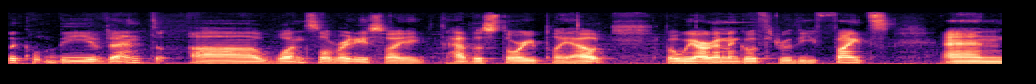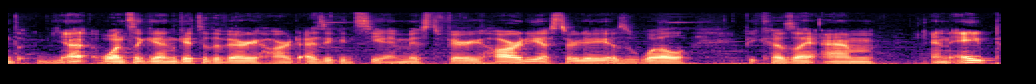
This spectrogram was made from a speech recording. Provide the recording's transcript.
the, the event uh, once already, so I have the story play out. But we are going to go through the fights and uh, once again get to the very hard. As you can see, I missed very hard yesterday as well because I am an ape.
